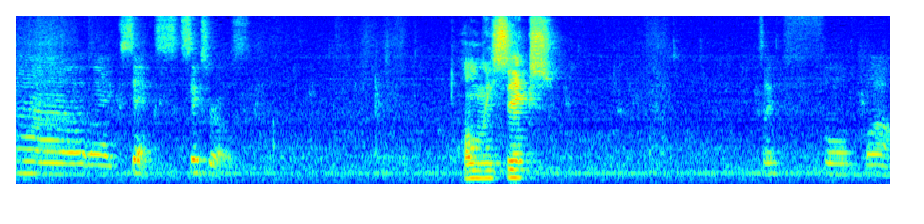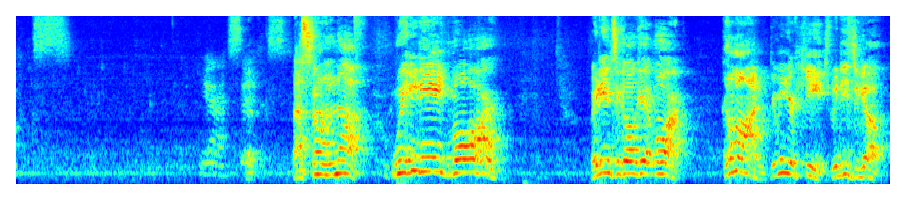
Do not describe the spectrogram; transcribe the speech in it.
Uh, like six. Six rolls. Only six? It's like full box. Yeah, six. That's not enough! We need more! We need to go get more! Come on, give me your keys, we need to go.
